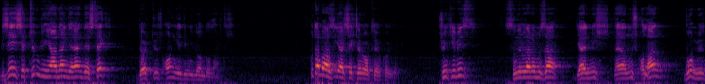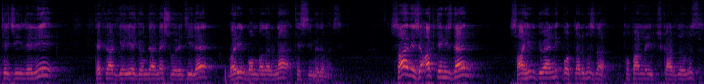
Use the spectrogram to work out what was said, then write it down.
Bize ise tüm dünyadan gelen destek 417 milyon dolardır. Bu da bazı gerçekleri ortaya koyuyor. Çünkü biz sınırlarımıza gelmiş, dayanmış olan bu mültecileri tekrar geriye göndermek suretiyle varil bombalarına teslim edemezdik. Sadece Akdeniz'den sahil güvenlik botlarımızla toparlayıp çıkardığımız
